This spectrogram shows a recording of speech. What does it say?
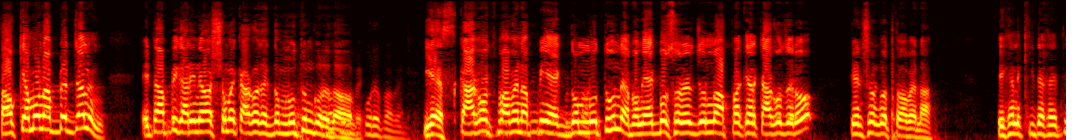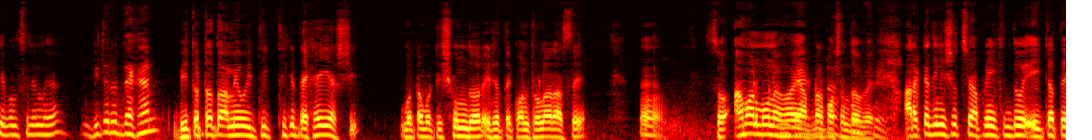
তাও কেমন আপডেট জানেন? এটা আপনি গাড়ি নেওয়ার সময় কাগজ একদম নতুন করে দেওয়া হবে। করে পাবেন। ইয়েস কাগজ পাবেন আপনি একদম নতুন এবং এক বছরের জন্য আপনাকে আর কাগজেরও টেনশন করতে হবে না। এখানে কি দেখাইতে বলছিলেন ভাইয়া? ভিতরে দেখান। ভিতরটা তো আমি ওই দিক থেকে দেখাই আসছি মোটামুটি সুন্দর এটাতে কন্ট্রোলার আছে। হ্যাঁ সো আমার মনে হয় আপনার পছন্দ হবে। আর একটা জিনিস হচ্ছে আপনি কিন্তু এইটাতে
